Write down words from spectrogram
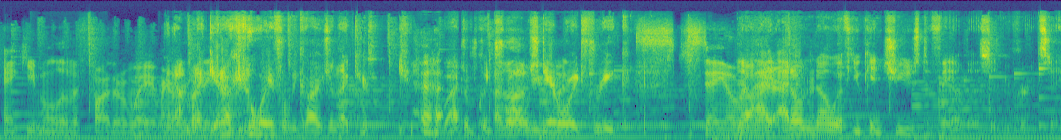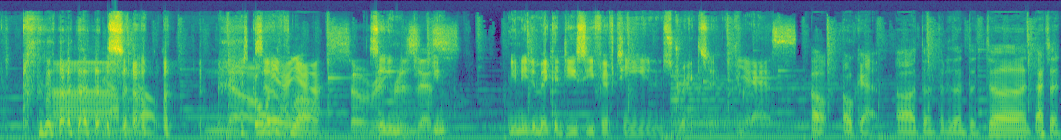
Can't keep him a little bit farther away. from And I'm like, everybody? get, get away from me, guys. You're like, you're, you're out of control, you, steroid freak. Stay over Yeah, there. I, I don't know if you can choose to fail this in your current state. Um, so, no. No. Just go with yeah, yeah. So, re- So you- resist. you- you need to make a DC 15 strength saving. throw. yes. Oh, okay. Uh, dun dun dun dun dun. That's a.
